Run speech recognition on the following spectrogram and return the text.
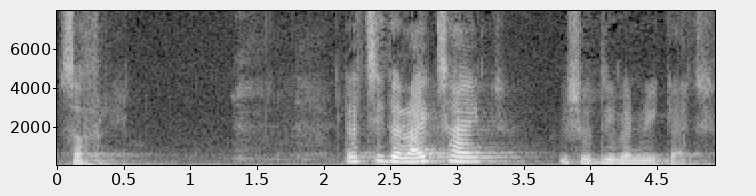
suffering. Let's see the right side, Vishuddhi when we catch.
